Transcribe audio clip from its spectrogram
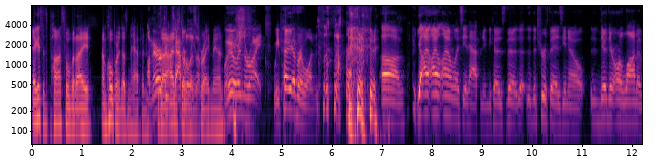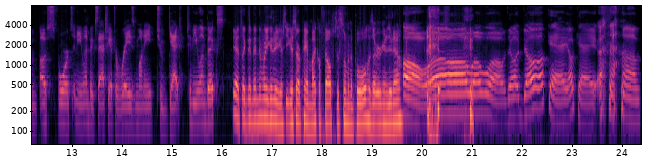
I guess it's possible, but I, I'm hoping it doesn't happen. American I, I capitalism, right, man. We're in the right. We pay everyone. um, yeah, I, I, don't really see it happening because the, the, the truth is, you know, there there are a lot of, of sports in the Olympics that actually have to raise money to get to the Olympics. Yeah, it's like then, then what are you gonna do? You gonna start paying Michael Phelps to swim in the pool? Is that what you're gonna do now? Oh, whoa, whoa, whoa! do, do, okay, okay. um,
